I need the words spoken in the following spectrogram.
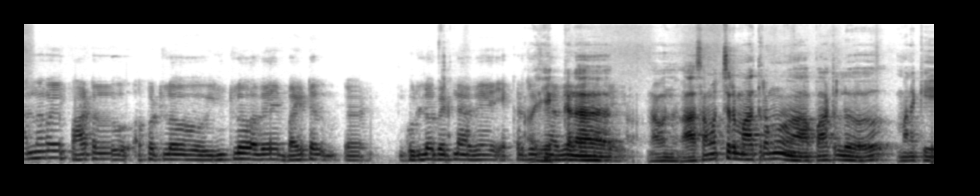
అన్నమయ్య పాటలు అప్పట్లో ఇంట్లో అవే బయట గుడిలో పెట్టిన అవే ఎక్కడ ఎక్కడ. అవును. ఆ సంవత్సరం మాత్రము ఆ పాటలు మనకి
